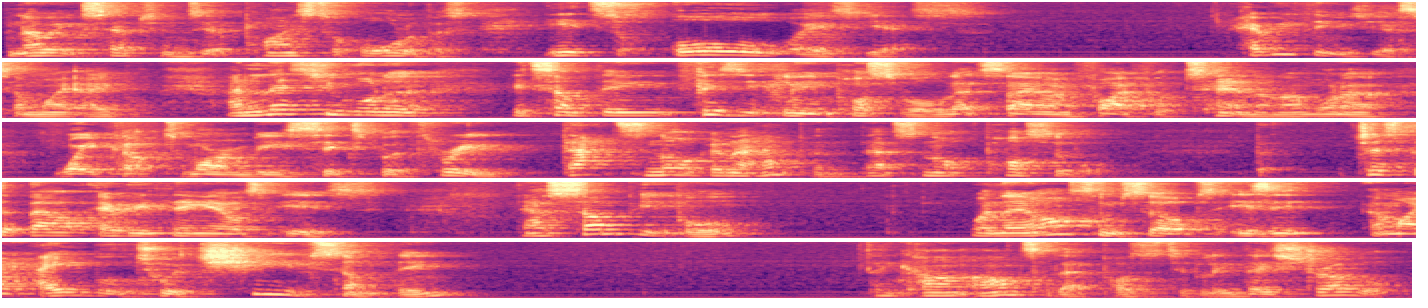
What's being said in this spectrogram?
No exceptions. It applies to all of us. It's always yes. Everything's yes, am I able? Unless you want to, it's something physically impossible. Let's say I'm five foot ten and I want to wake up tomorrow and be six foot three. That's not going to happen. That's not possible. But just about everything else is. Now, some people, when they ask themselves, is it, am I able to achieve something? They can't answer that positively. They struggle.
